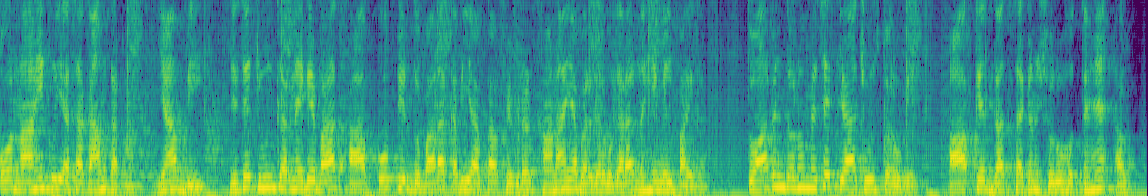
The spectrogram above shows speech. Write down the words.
और ना ही कोई ऐसा काम करना। या बी जिसे चूज़ करने के बाद आपको फिर दोबारा कभी आपका फेवरेट खाना या बर्गर वगैरह नहीं मिल पाएगा। तो आप इन दोनों में से क्या चूज़ करोगे? आपके 10 सेकंड शुरू होते हैं अब।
